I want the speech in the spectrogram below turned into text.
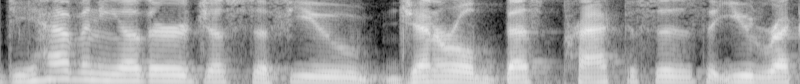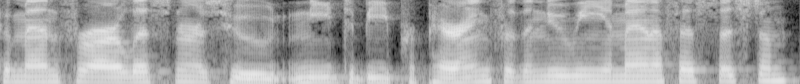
do you have any other, just a few general best practices that you'd recommend for our listeners who need to be preparing for the new e manifest system?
